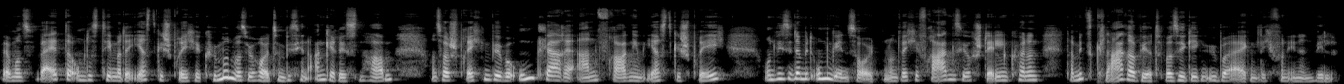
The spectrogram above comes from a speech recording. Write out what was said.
werden wir uns weiter um das Thema der Erstgespräche kümmern, was wir heute ein bisschen angerissen haben. Und zwar sprechen wir über unklare Anfragen im Erstgespräch und wie Sie damit umgehen sollten und welche Fragen Sie auch stellen können, damit es klarer wird, was Ihr Gegenüber eigentlich von Ihnen will.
